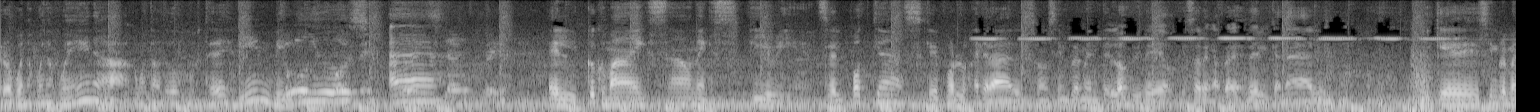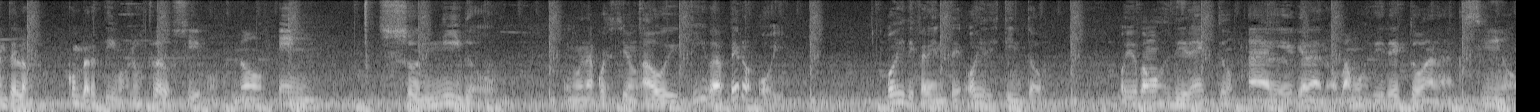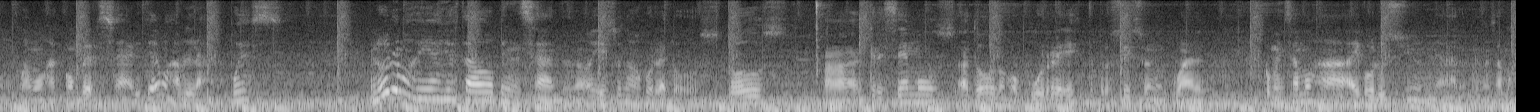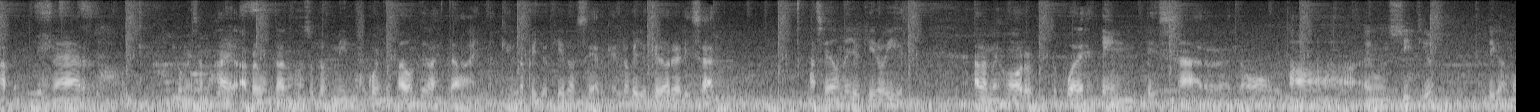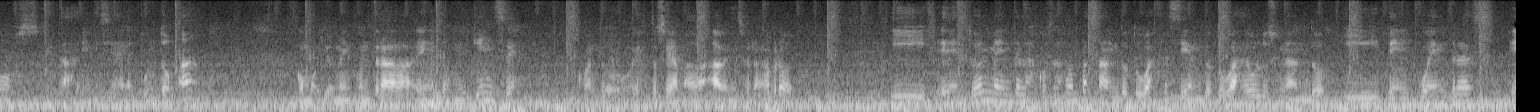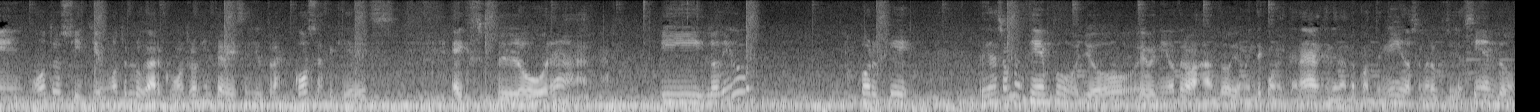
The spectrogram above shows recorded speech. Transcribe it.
pero buenas, buenas, buenas. ¿Cómo están todos ustedes? Bienvenidos a el Mike Sound Experience, el podcast que por lo general son simplemente los videos que salen a través del canal y que simplemente los convertimos, los traducimos, no en sonido, en una cuestión auditiva, pero hoy, hoy es diferente, hoy es distinto Hoy vamos directo al grano, vamos directo a la acción, vamos a conversar y qué vamos a hablar. Pues en los últimos días yo he estado pensando, ¿no? Y eso nos ocurre a todos. Todos ah, crecemos, a todos nos ocurre este proceso en el cual comenzamos a evolucionar, comenzamos a pensar y comenzamos a, a preguntarnos nosotros mismos, coño, ¿para dónde va esta vaina? ¿Qué es lo que yo quiero hacer? ¿Qué es lo que yo quiero realizar? ¿Hacia dónde yo quiero ir? A lo mejor tú puedes empezar en un sitio, digamos que está, inicias en el punto A, como yo me encontraba en el 2015, cuando esto se llamaba A Venezuela Abroad. Y eventualmente las cosas van pasando, tú vas creciendo, tú vas evolucionando y te encuentras en otro sitio, en otro lugar, con otros intereses y otras cosas que quieres explorar. Y lo digo porque desde hace un buen tiempo yo he venido trabajando obviamente con el canal, generando contenido, haciendo lo que estoy haciendo.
